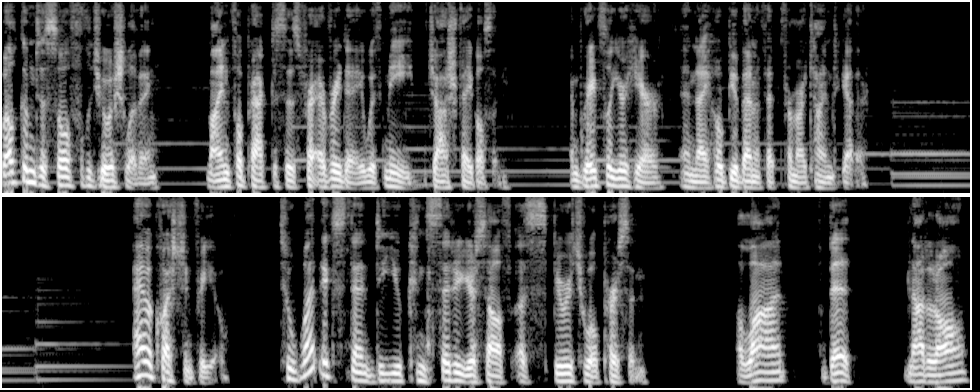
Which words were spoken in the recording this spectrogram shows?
Welcome to Soulful Jewish Living, mindful practices for every day with me, Josh Feigelson. I'm grateful you're here, and I hope you benefit from our time together. I have a question for you. To what extent do you consider yourself a spiritual person? A lot, a bit, not at all?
